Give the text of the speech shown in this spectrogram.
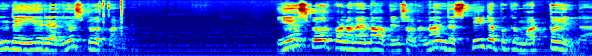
இந்த ஏரியாலையும் ஸ்டோர் பண்ணுது ஏன் ஸ்டோர் பண்ண வேண்டாம் அப்படின்னு சொல்கிறேன்னா இந்த ஸ்பீடப்புக்கு மட்டும் இல்லை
